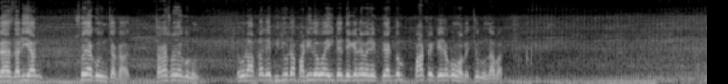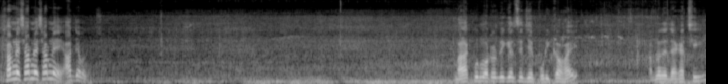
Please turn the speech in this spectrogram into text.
ব্যাস, দাঁড়িয়ে যান। সোজা করুন চাকা চাকা সোজা করুন। এবং আপনাকে ভিডিওটা পাঠিয়ে দেবো এইটা দেখে নেবেন, একটু একদম পারফেক্ট এরকম হবে। চলুন আবার। সামনে সামনে সামনে, আর যাবেন বারাকপুর মোটর ভেহিকেলসে যে পরীক্ষা হয় আপনাদের দেখাচ্ছি।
